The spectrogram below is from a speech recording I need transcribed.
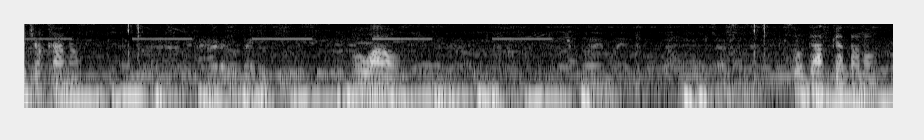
With your car now? Oh wow. So gasket and all.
